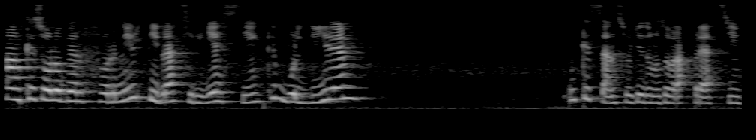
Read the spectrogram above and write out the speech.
anche solo per fornirti i prezzi richiesti? Che vuol dire? In che senso chiedono sovrapprezzi?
